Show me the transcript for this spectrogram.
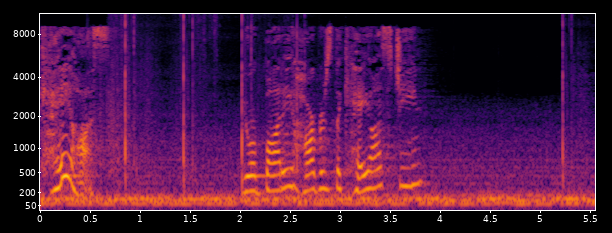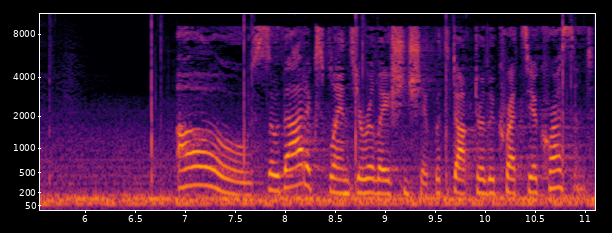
Chaos? Your body harbors the Chaos gene? Oh, so that explains your relationship with Dr. Lucrezia Crescent.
